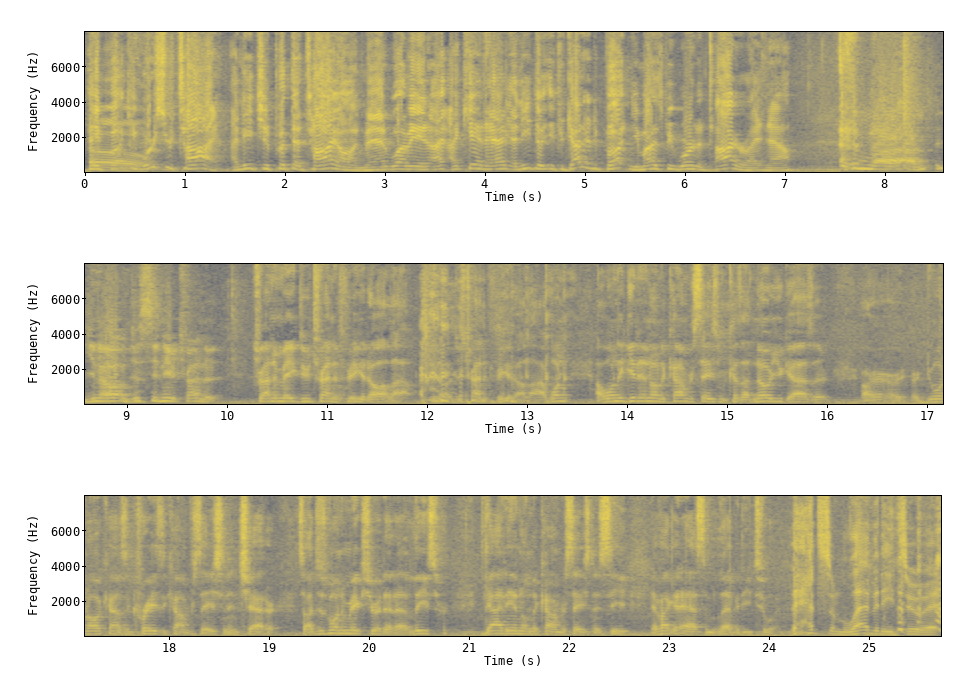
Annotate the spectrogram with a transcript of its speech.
Hey, oh. Bucky, where's your tie? I need you to put that tie on, man. Well, I mean, I, I can't have. I need to. If you got a button, you might as well be wearing a tie right now. no, I'm, you know, I'm just sitting here trying to trying to make do, trying to figure it all out. You know, just trying to figure it all out. I want I want to get in on the conversation because I know you guys are, are, are, doing all kinds of crazy conversation and chatter. So I just want to make sure that I at least got in on the conversation to see if I could add some levity to it. Add some levity to it.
